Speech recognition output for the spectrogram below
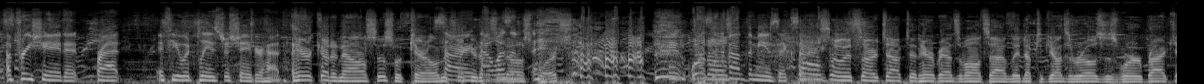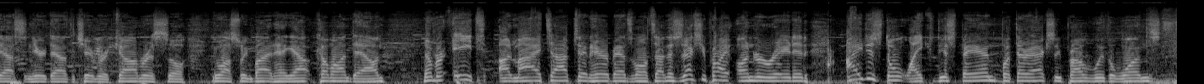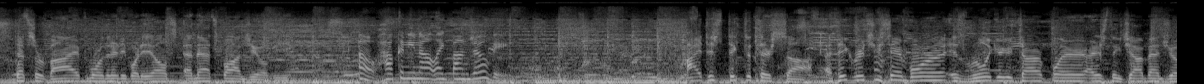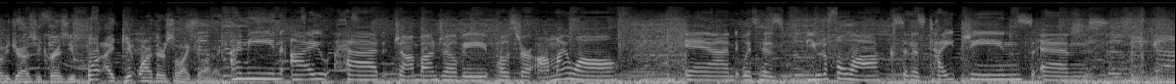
appreciate it, Bret, if you would please just shave your head. Haircut analysis with Carolyn. Sorry, that wasn't- sports. It wasn't else? about the music. Sorry. Also, it's our top 10 hair bands of all time leading up to Guns N' Roses. We're broadcasting here down at the Chamber of Commerce, so you want to swing by and hang out, come on down. Number eight on my top 10 hair bands of all time. This is actually probably underrated. I just don't like this band, but they're actually probably the ones that survived more than anybody else, and that's Bon Jovi. oh, how can you not like Bon Jovi? I just think that they're soft. I think Richie Sambora is a really good guitar player. I just think Jon Bon Jovi drives me crazy, but I get why they're so iconic. I mean, I had Jon Bon Jovi poster on my wall, and with his beautiful locks and his tight jeans, and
